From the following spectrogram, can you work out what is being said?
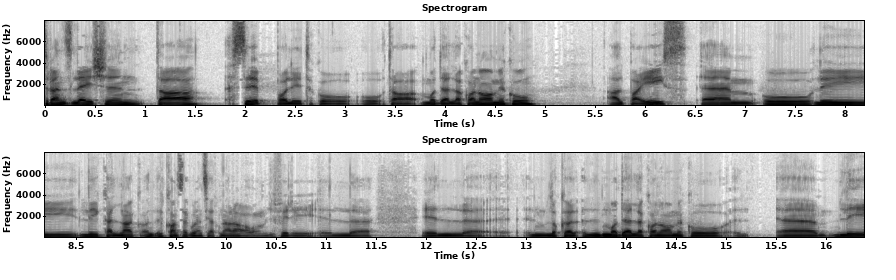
Translation ta' ħsieb politiku u ta' modell ekonomiku għal pajjiż u li li kellna l-konsegwenzi qed narawhom, ġifieri il-modell ekonomiku li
